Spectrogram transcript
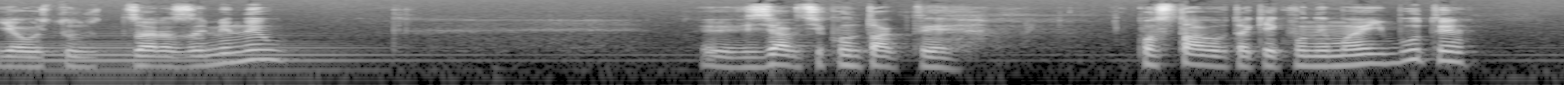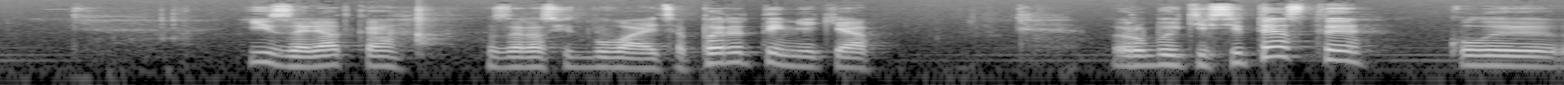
Я ось тут зараз замінив. Взяв ці контакти, поставив так, як вони мають бути. І зарядка зараз відбувається. Перед тим, як я робив ті всі тести, коли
